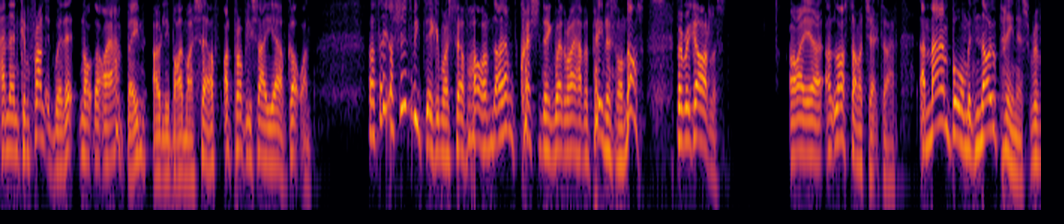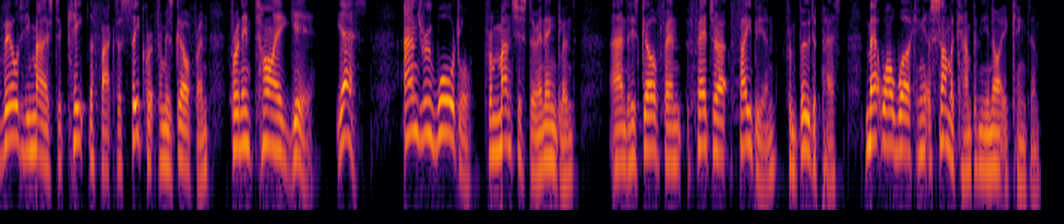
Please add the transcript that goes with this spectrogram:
And then confronted with it, not that I have been, only by myself, I'd probably say, Yeah, I've got one. I think I seem to be digging myself. Oh, I'm, I'm questioning whether I have a penis or not. But regardless, I uh, last time I checked, I have. A man born with no penis revealed he managed to keep the fact a secret from his girlfriend for an entire year. Yes, Andrew Wardle from Manchester in England and his girlfriend Fedra Fabian from Budapest met while working at a summer camp in the United Kingdom.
